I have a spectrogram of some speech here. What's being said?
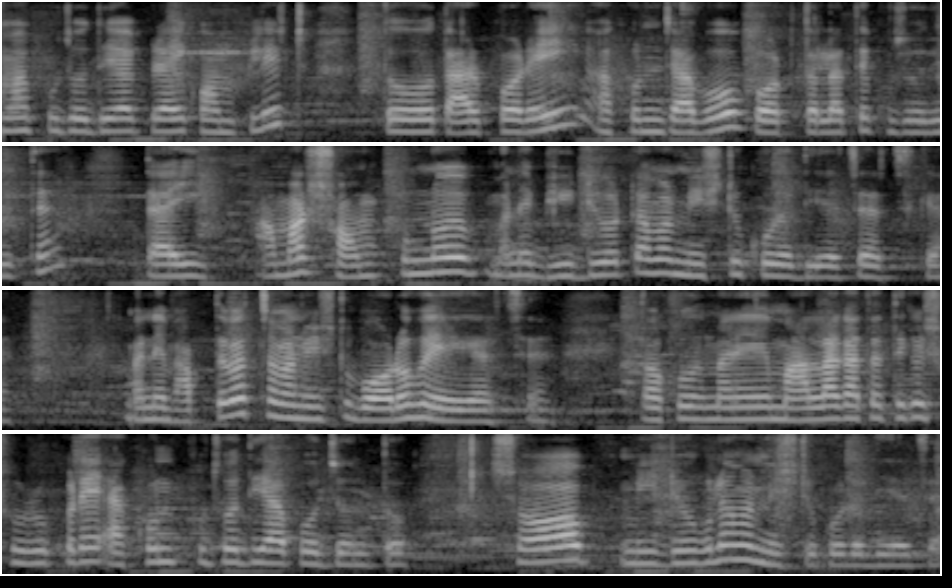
আমার পুজো দেওয়া প্রায় কমপ্লিট তো তারপরেই এখন যাব বটতলাতে পুজো দিতে। তাই আমার সম্পূর্ণ মানে ভিডিওটা আমার মিষ্টু করে দিয়েছে আজকে। মানে ভাবতে পারছ? আমার মিষ্টু বড় হয়ে গেছে। তখন মানে মালা গাঁথা থেকে শুরু করে এখন পুজো দেওয়া পর্যন্ত সব ভিডিওগুলো আমার মিষ্টু করে দিয়েছে।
